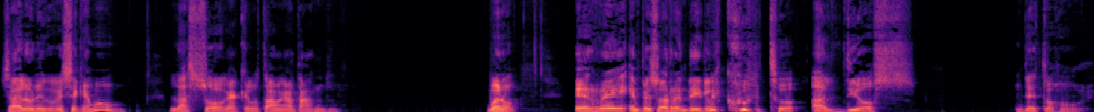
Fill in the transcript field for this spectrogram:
¿Sabe lo único que se quemó? Las sogas que lo estaban atando. Bueno, el rey empezó a rendirle culto al Dios de estos jóvenes,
